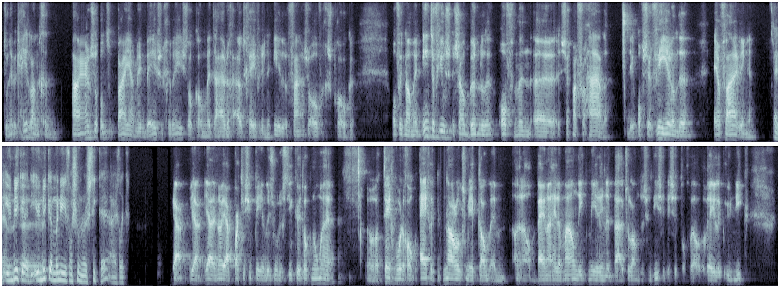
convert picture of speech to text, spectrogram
toen heb ik heel lang aarzeld, een paar jaar mee bezig geweest, ook al met de huidige uitgever in een eerdere fase over gesproken. Of ik nou mijn interviews zou bundelen of mijn uh, zeg maar verhalen, die observerende ervaringen. Ja, die, unieke, en, uh, die unieke manier van journalistiek, hè, eigenlijk. Ja, ja, ja, nou ja, participerende journalistiek kun je het ook noemen. Hè. Wat tegenwoordig ook eigenlijk nauwelijks meer kan en al bijna helemaal niet meer in het buitenland. Dus in die zin is het toch wel redelijk uniek.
